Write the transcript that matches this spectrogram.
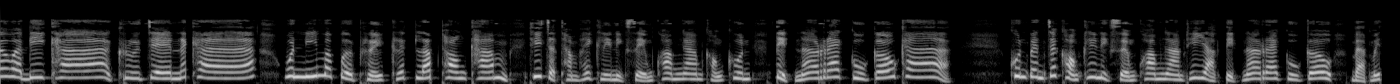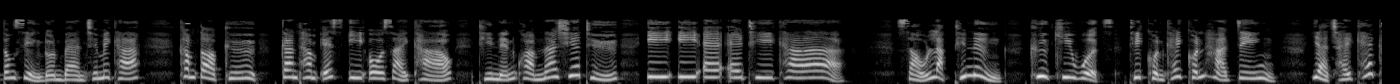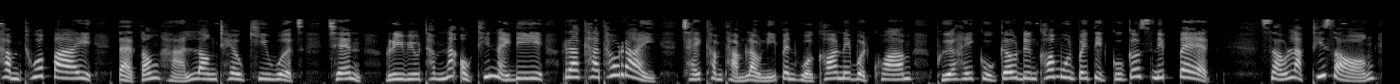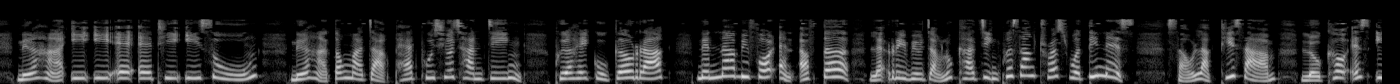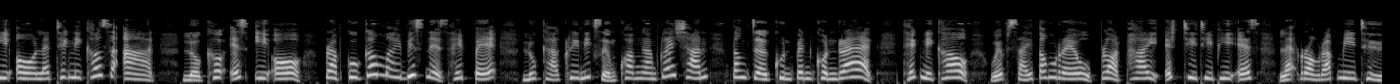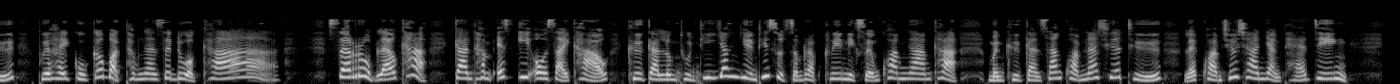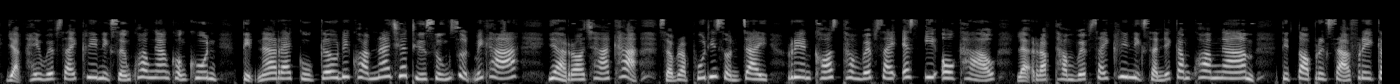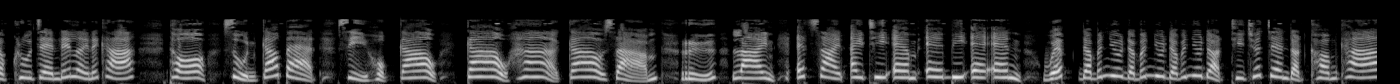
สวัสดีค่ะ ครูเจนนะคะ วันนี้มาเปิดเผยเคล็ดลับทองคำที่จะทำให้คลินิกเสริมความงามของคุณติดหน้าแรก Google ค่ะ คุณเป็นเจ้าของคลินิกเสริมความงามที่อยากติดหน้าแรก Google แบบไม่ต้องเสี่ยงโดนแบนใช่ไหมคะคำตอบคือ การทำ SEO สายขาวที่เน้นความน่าเชื่อถือ EEAAT ค่ะ เสาหลักที่หนึ่งคือคีย์เวิร์ดที่คนไข้ค้นหาจริง อย่าใช้แค่คำทั่วไป แต่ต้องหา long tail keywords เช่น รีวิวทำหน้าอกที่ไหนดี ราคาเท่าไหร่ ใช้คำถามเหล่านี้เป็นหัวข้อในบทความ เพื่อให้ Google ดึงข้อมูลไปติด Google Snippet เสาหลักที่ 2 เนื้อหา EEAATE สูง เนื้อหาต้องมาจากแพทย์ผู้เชี่ยวชาญจริง เพื่อให้ Google รัก เน้นหน้า before and after และรีวิวจากลูกค้าจริงเพื่อสร้าง trustworthiness เสาหลักที่ 3 local SEO และ technical สะอาด local SEO ปรับ Google My Business ให้เป๊ะ ลูกค้าคลินิกเสริมความงามใกล้ชั้น ต้องเจอคุณเป็นคนแรก technical เว็บไซต์ต้องเร็ว ปลอดภัย HTTPS และรองรับมีถือ เพื่อให้ Google บอททำงานสะดวกค่ะ สรุปแล้วค่ะ การทำ SEO สายขาว คือการลงทุนที่ยั่งยืนที่สุดสำหรับคลินิกเสริมความงามค่ะ มันคือการสร้างความน่าเชื่อถือ และความเชี่ยวชาญอย่างแท้จริง อยากให้เว็บไซต์คลินิกเสริมความงามของคุณ ติดหน้าแรก Google ด้วยความน่าเชื่อถือสูงสุดไหมคะ อย่ารอช้าค่ะสำหรับผู้ที่สนใจเรียนคอร์สทำเว็บไซต์ SEO ขาว และรับทำเว็บไซต์คลินิกสัญญกรรมความงาม ติดต่อปรึกษาฟรีกับครูเจนได้เลยนะคะ โทร 098 469 9593 หรือ Line s i g n itm aban เว็บ www.teacherjane.com ค่ะ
